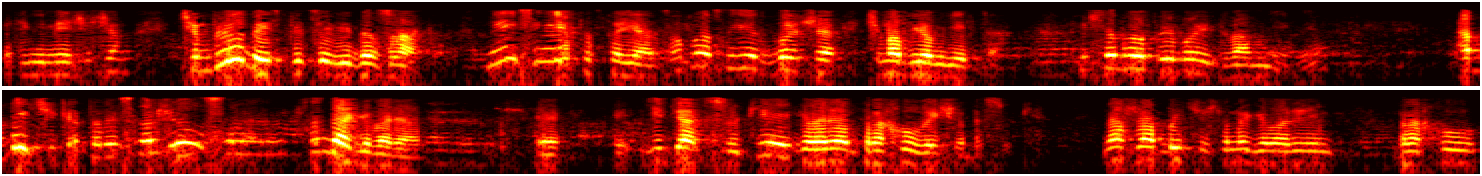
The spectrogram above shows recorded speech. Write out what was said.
это не меньше, чем, чем блюдо из пяти видов зрака. Если нет постоянца, он просто ест больше, чем объем яйца. Мишнабрура приводит два мнения. Обычай, который сложился, всегда говорят, э, едят суке и говорят браху еще без суки. Наше обычай, что мы говорим браху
